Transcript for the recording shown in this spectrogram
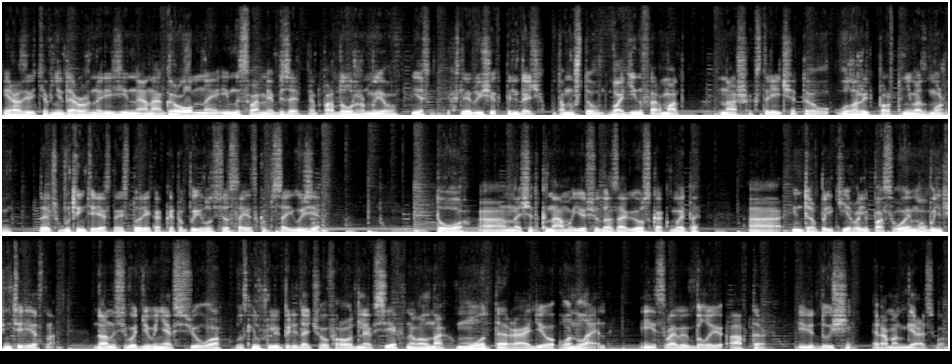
и развития внедорожной резины, она огромная, и мы с вами обязательно продолжим ее в нескольких следующих передачах, потому что в один формат наших встреч это уложить просто невозможно. Дальше будет интересная история, как это появилось все в Советском Союзе, кто, а, значит, к нам ее сюда завез, как мы это а, интерпретировали по-своему, будет интересно. Да, на сегодня у меня все. Вы слушали передачу «Оффроуд для всех» на волнах Моторадио онлайн. И с вами был ее автор и ведущий Роман Герасимов.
